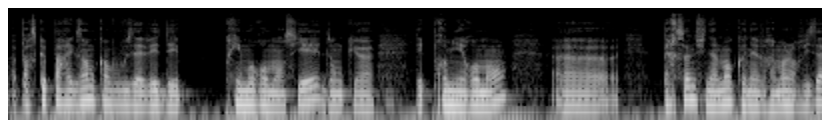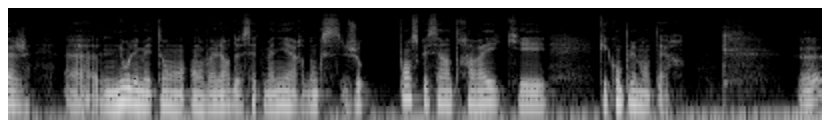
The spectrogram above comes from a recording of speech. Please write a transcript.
euh, parce que par exemple, quand vous avez des primo-romanciers, donc des premiers romans, personne finalement connaît vraiment leur visage. nous les mettons en valeur de cette manière. Donc je pense que c'est un travail qui est, qui est complémentaire. Euh,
